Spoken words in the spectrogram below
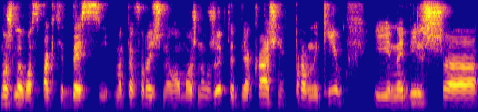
можливо аспекті десь метафорично його можна вжити для кращих правників і найбільш е,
